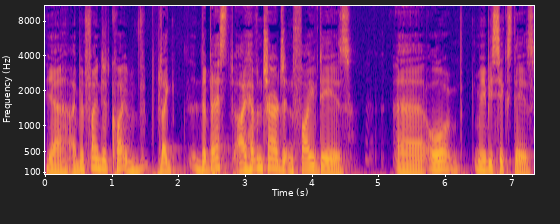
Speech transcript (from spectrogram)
yeah, I've been finding it quite like the best. I haven't charged it in five days, uh, or maybe six days.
